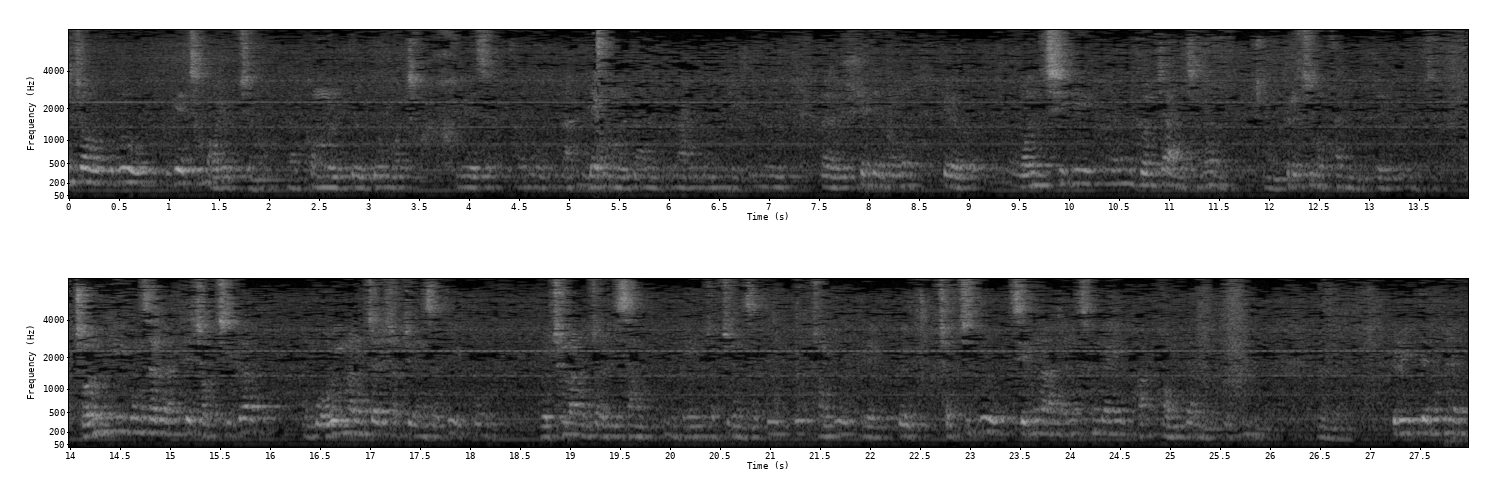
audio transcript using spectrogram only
현실적으로 그게 참 어렵죠. 어, 건물들도 뭐저 위에서 뭐내 건물도 아니고 남의 건물이 어, 이렇게 되면 그 원칙이 그런지 알지만 음, 그렇지 못한 일들이 있죠. 전기 공사를 할때 접지가 뭐 500만 원짜리 접지 공사도 있고 5천만 원짜리 이상 그런 접지 공사도 있고 전기 네, 그 접지도 세분 하면 상당히 과- 범위가 있거든요. 음, 그렇기 때문에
